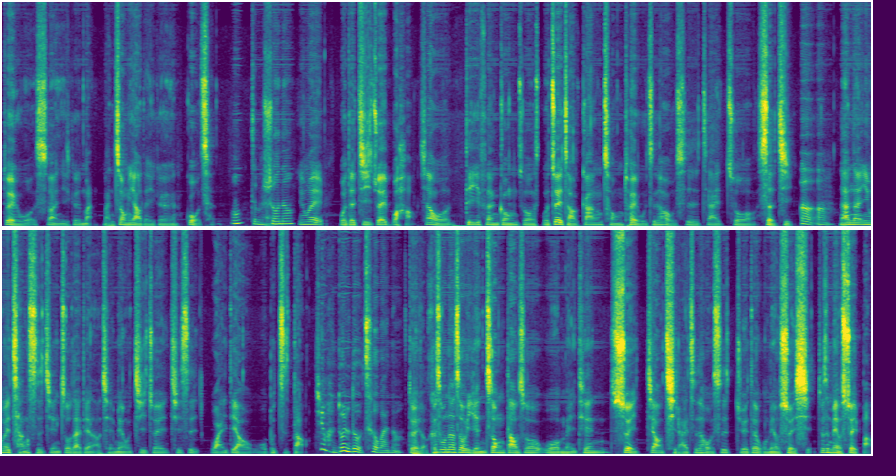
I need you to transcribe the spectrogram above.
对我算一个蛮蛮重要的一个过程。哦，怎么说呢？因为。我的脊椎不好，像我第一份工作，我最早刚从退伍之后，我是在做设计。嗯嗯。然后呢，因为长时间坐在电脑前面，我脊椎其实歪掉，我不知道。其实很多人都有侧弯呢。对，可是我那时候严重到说，我每天睡觉起来之后，我是觉得我没有睡醒，就是没有睡饱。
